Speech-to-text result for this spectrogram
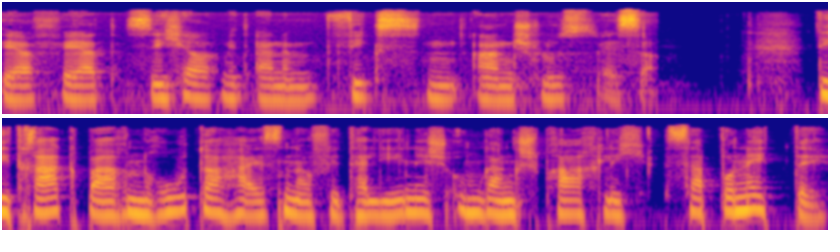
der fährt sicher mit einem fixen Anschluss besser. Die tragbaren Router heißen auf Italienisch umgangssprachlich Saponette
